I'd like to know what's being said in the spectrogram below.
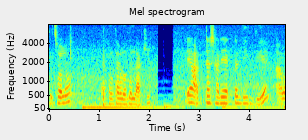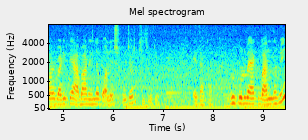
তো চলো, এখনকার মতন রাখি। এই আটটা সাড়ে আটটার দিক দিয়ে আমার বাড়িতে আবার এলো গণেশ পুজোর খিচুড়ি। এ দেখো রূপুর এক বান্ধবী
